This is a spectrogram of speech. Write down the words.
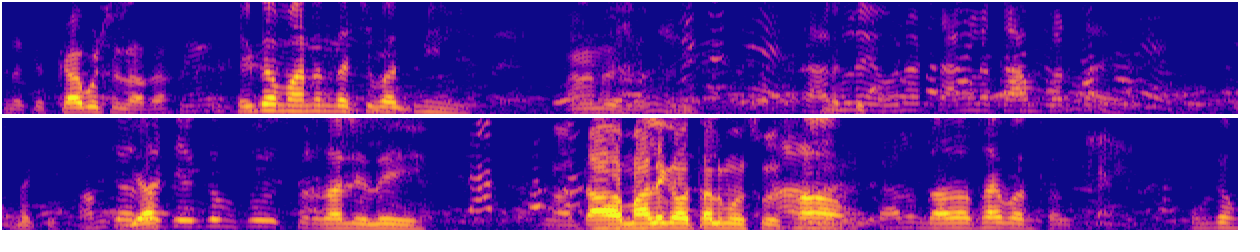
नक्कीच. काय बोलशील आता एकदम आनंदाची बातमी आहे. आनंदाची चांगलं आहे उलट चांगलं काम करताय. नक्कीच. या- आमच्यासाठी एकदम सोयीस्कर झालेलं आहे. दा- मालेगाव आलं म्हणून सोय झाली. कारण दादासाहेबांचं. एकदम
